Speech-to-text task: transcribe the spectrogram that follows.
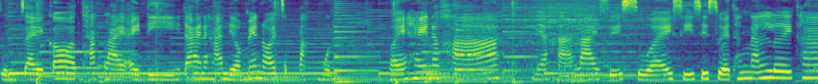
สนใจก็ทักไลน์ไอดีได้นะคะ เดี๋ยวแม่น้อยจะปักหมุดไว้ให้นะคะเนี่ยค่ะลายสวยๆ สีสวยๆ ทั้งนั้นเลยค่ะ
